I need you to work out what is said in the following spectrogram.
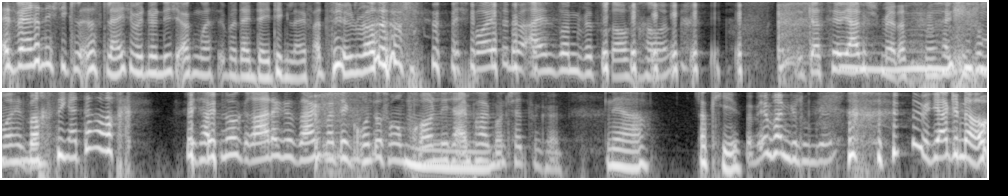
Es wäre nicht die, das Gleiche, wenn du nicht irgendwas über dein Dating-Life erzählen würdest. Ich wollte nur einen so einen Witz raushauen. Ich erzähle ja nicht mehr dazu. Hab ich schon mal gesagt. Mach sie ja doch. Ich habe nur gerade gesagt, was der Grund ist, warum Frauen nicht einparken und schätzen können. Ja. Okay. Wenn wir im angelungen werden. Ja, genau.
